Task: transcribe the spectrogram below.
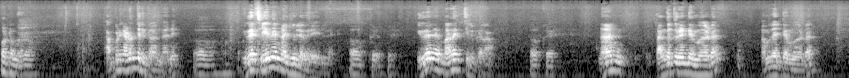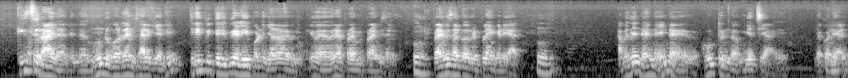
போட்ட மேடம் அப்படி நடந்திருக்கான் தானே? இவர் செய்த நான் சொல்ல வரையில்லை ஓகே ஓகே. இவரை மறைச்சிருக்கலாம். ஓகே. நான் தங்கத்துறையின் மேடை அமுதட்ட மேடை கிங்ஸ் இந்த மூன்று மேடையும் விசாரிக்க திருப்பி திருப்பி எழுதி பண்ண ஜனாதிபதிக்கு இவன் பிரைம் பிரைம் மினிஸ்டர். பிரைம் மினிஸ்டருக்கு ஒரு ரிப்ளையும் கிடையாது. இந்த என்ன என்ன கூட்டுன முயற்சியாக இந்த கொலையால்?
